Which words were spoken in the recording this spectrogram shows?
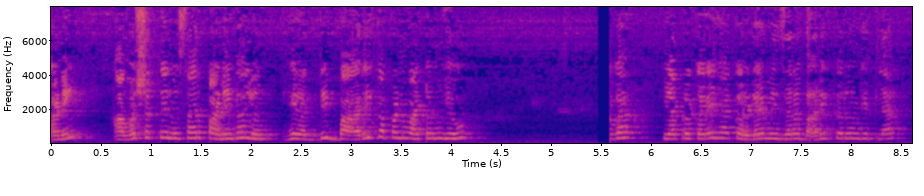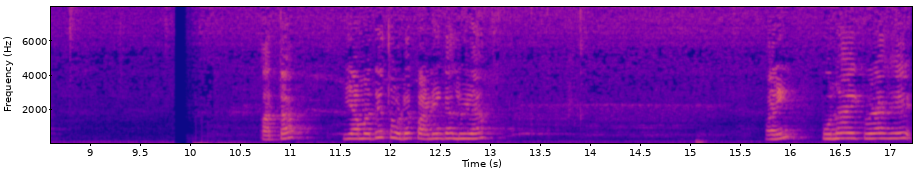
आणि आवश्यकतेनुसार पाणी घालून हे अगदी बारीक आपण वाटून घेऊ. बघा या प्रकारे ह्या करड्या मी जरा बारीक करून घेतल्या. आता यामध्ये थोडं पाणी घालूया. आणि पुन्हा एक वेळा हे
